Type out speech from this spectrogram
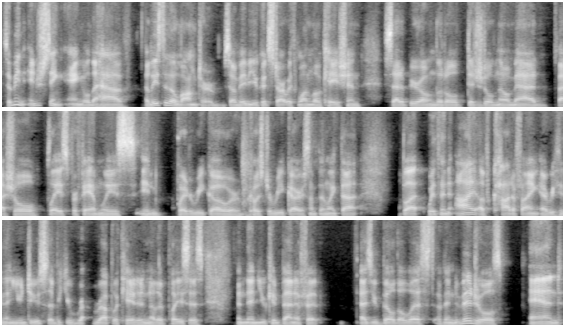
so it'd be an interesting angle to have at least in the long term. So maybe you could start with one location set up your own little digital nomad special place for families in puerto rico or costa rica or something like that. But with an eye of codifying everything that you do so that you re- replicate it in other places and then you can benefit as you build a list of individuals and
